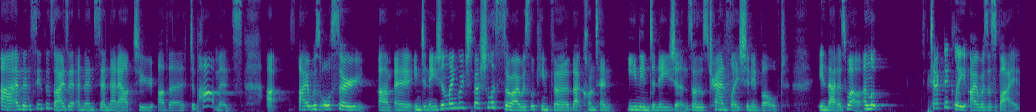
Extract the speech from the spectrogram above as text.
uh, and then synthesize it and then send that out to other departments. Uh, I was also um, an Indonesian language specialist, so I was looking for that content in Indonesian. So there was translation involved in that as well. And look, technically, I was a spy.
